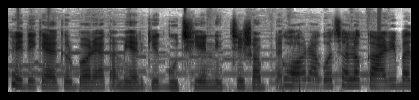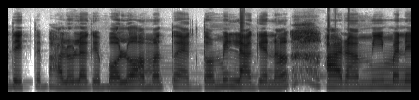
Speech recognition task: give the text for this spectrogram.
তো এদিকে একের পর এক আমি আর কি গুছিয়ে নিচ্ছি সবটা ঘর আগোছালো কারই বা দেখতে ভালো লাগে বলো? আমার তো একদমই লাগে না। আর আমি মানে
